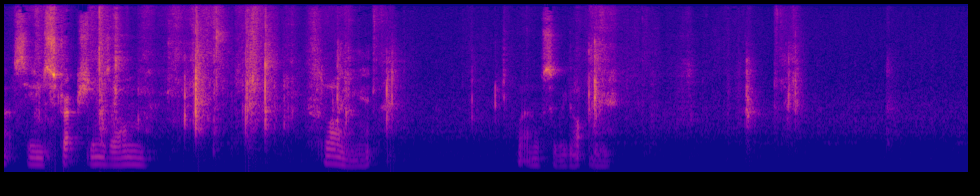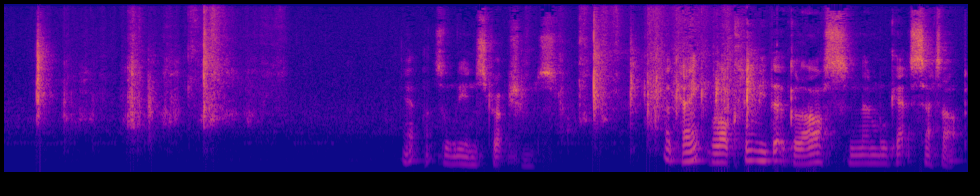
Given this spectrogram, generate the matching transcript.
that's the instructions on flying it. What else have we got there? Yep, that's all the instructions. Okay, well I'll clean a bit of glass and then we'll get set up.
